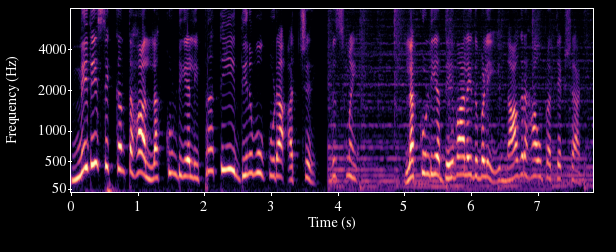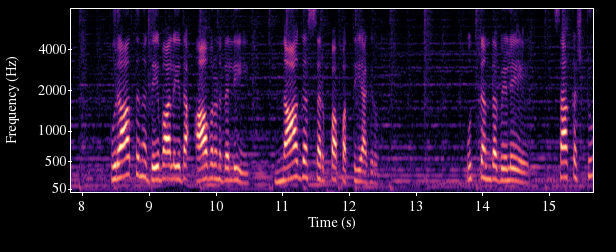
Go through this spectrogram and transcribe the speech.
ನಿಧಿ ಸಿಕ್ಕಂತಹ ಲಕ್ಕುಂಡಿಯಲ್ಲಿ ಪ್ರತಿ ದಿನವೂ ಕೂಡ ಅಚ್ಚರಿ, ವಿಸ್ಮಯ. ಲಕ್ಕುಂಡಿಯ ದೇವಾಲಯದ ಬಳಿ ನಾಗರಹಾವು ಪ್ರತ್ಯಕ್ಷ ಆಗಿದೆ ಪುರಾತನ ದೇವಾಲಯದ ಆವರಣದಲ್ಲಿ ನಾಗಸರ್ಪ ಪತ್ತೆಯಾಗಿರೋದು ಉತ್ಕಂದ ವೇಳೆ ಸಾಕಷ್ಟು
